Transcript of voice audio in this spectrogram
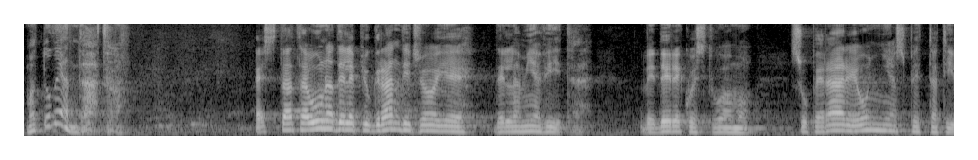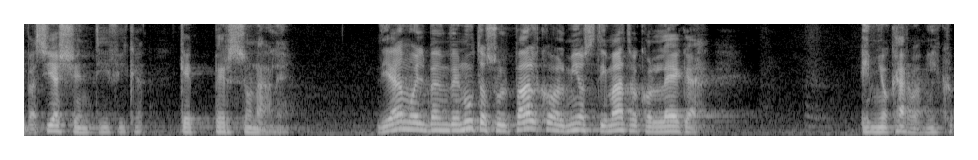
Ma dove è andato? È stata una delle più grandi gioie della mia vita vedere quest'uomo superare ogni aspettativa, sia scientifica che personale. Diamo il benvenuto sul palco al mio stimato collega e mio caro amico,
